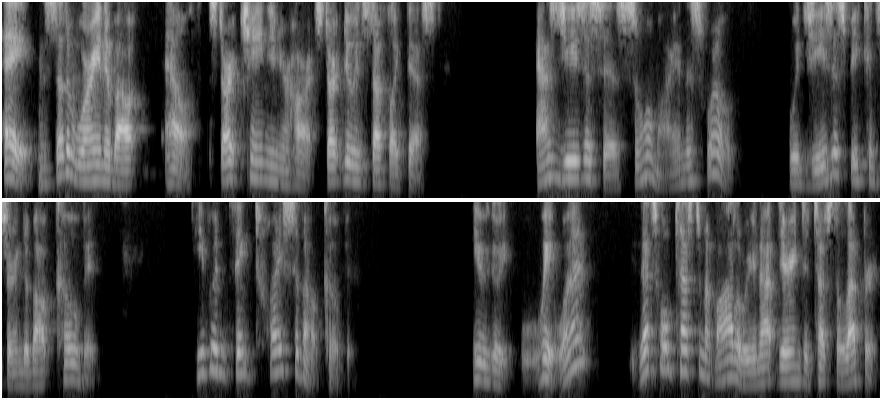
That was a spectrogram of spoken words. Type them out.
hey, instead of worrying about health, start changing your heart. Start doing stuff like this as Jesus is, so am I in this world. Would Jesus be concerned about COVID? He wouldn't think twice about COVID. He would go, wait, what? That's Old Testament model where you're not daring to touch the leper.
